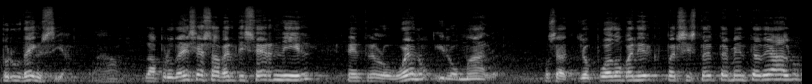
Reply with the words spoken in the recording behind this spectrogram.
prudencia. La prudencia es saber discernir entre lo bueno y lo malo. O sea, yo puedo venir persistentemente de algo,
